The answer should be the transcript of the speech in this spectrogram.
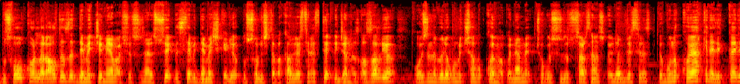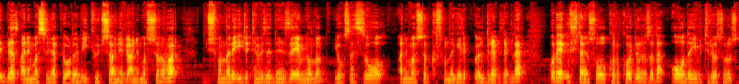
bu sol korları aldığınızda demeç yemeye başlıyorsunuz. Yani sürekli size bir demeç geliyor. Bu sol üstte bakabilirsiniz. Sürekli canınız azalıyor. O yüzden de böyle bunu çabuk koymak önemli. Çok üstünde tutarsanız ölebilirsiniz. Ve bunu koyarken de dikkat edin biraz animasyon yapıyor. Orada bir 2-3 saniye bir animasyonu var. Düşmanları iyice temizlediğinizde emin olun. Yoksa sizi o animasyon kısmında gelip öldürebilirler. Oraya 3 tane sol koru koyduğunuzda da o odayı bitiriyorsunuz.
